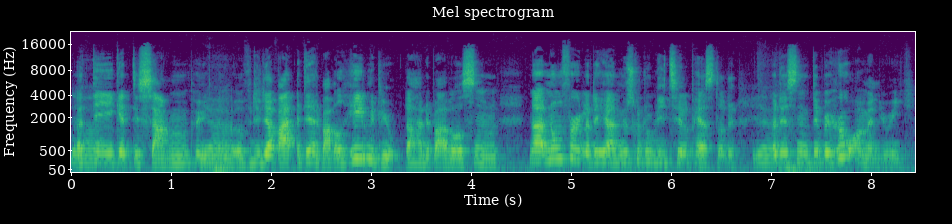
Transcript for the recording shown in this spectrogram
ja. og det er ikke det samme på en ja. eller anden måde, fordi det har, bare, det har det bare været hele mit liv, der har det bare været sådan, når nogen føler det her, nu skal du lige tilpasse dig det, ja. og det er sådan, det behøver man jo ikke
